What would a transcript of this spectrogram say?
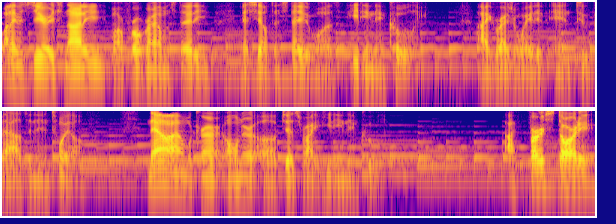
My name is Jerry Snoddy. My program of study at Shelton State was heating and cooling. I graduated in 2012. Now I am a current owner of Just Right Heating and Cooling. I first started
